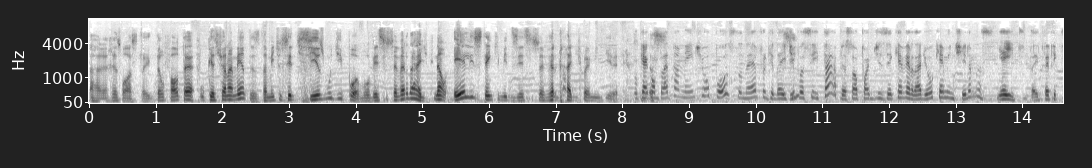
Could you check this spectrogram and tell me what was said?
a resposta. Então falta o questionamento, exatamente o ceticismo de, pô, vou ver se isso é verdade. Não, eles têm que me dizer se isso é verdade ou é mentira. O que é completamente o oposto, né? Porque daí, Sim. tipo assim, tá, a pessoa pode dizer que é verdade ou que é mentira, mas e aí? Tu, tu vai ter que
